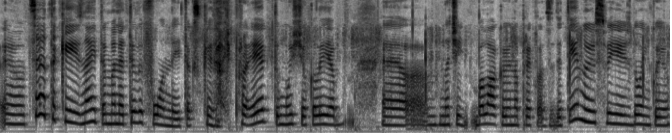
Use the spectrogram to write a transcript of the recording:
Е, Це такий, знаєте, в мене телефонний, так сказати, проєкт, тому що коли я е, значить, балакаю, наприклад, з дитиною своєю, з донькою,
